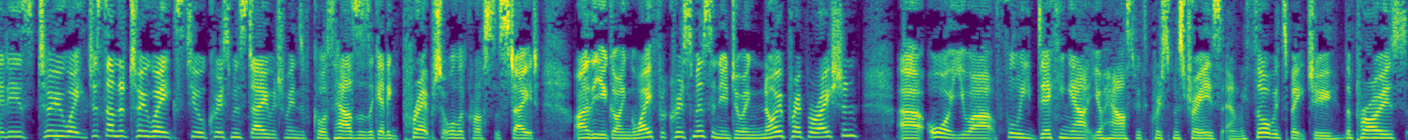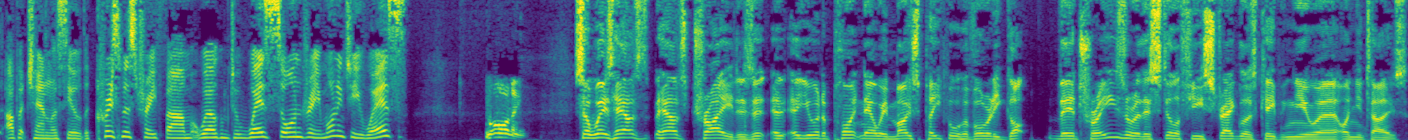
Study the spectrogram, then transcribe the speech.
It is two weeks, just under two weeks till Christmas Day, which means, of course, houses are getting prepped all across the state. Either you're going away for Christmas and you're doing no preparation, uh, or you are fully decking out your house with Christmas trees. And we thought we'd speak to you, the pros up at Chandler's Hill, the Christmas Tree Farm. Welcome to Wes Saundry. Morning to you, Wes. Morning. So, Wes, how's how's trade? Is it are you at a point now where most people have already got their trees, or are there still a few stragglers keeping you uh, on your toes?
